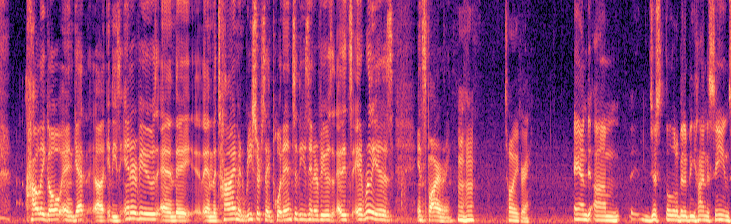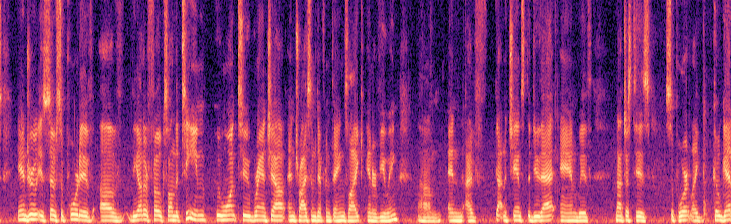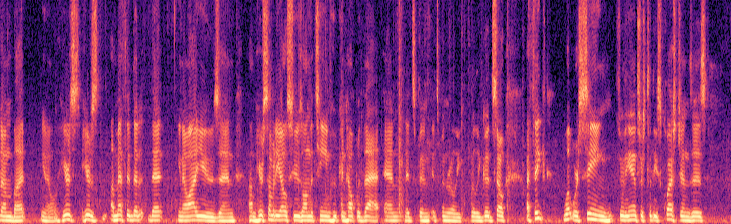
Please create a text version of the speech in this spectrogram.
how they go and get uh, these interviews and they and the time and research they put into these interviews. It's it really is inspiring. Totally agree. And um, just a little bit of behind the scenes, Andrew is so supportive of the other folks on the team who want to branch out and try some different things like interviewing. Um, and I've gotten a chance to do that. And with not just his support, like go get him, but you know, here's here's a method that that you know I use, and um, here's somebody else who's on the team who can help with that. And it's been it's been really really good. So I think what we're seeing through the answers to these questions is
